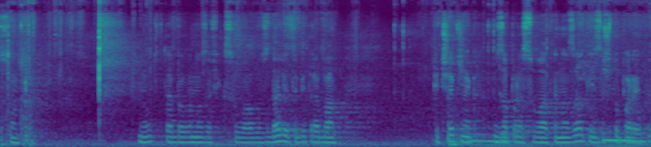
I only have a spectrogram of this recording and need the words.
Все. Ну, От в тебе воно зафіксувалось. Далі тобі треба підшипник запресувати назад і заштопорити.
